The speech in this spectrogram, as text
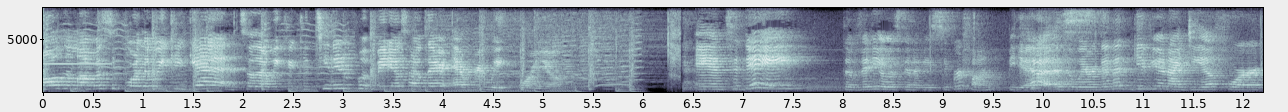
all the love and support that we can get so that we can continue to put videos out there every week for you. And today, the video is going to be super fun because Yes. we're going to give you an idea for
